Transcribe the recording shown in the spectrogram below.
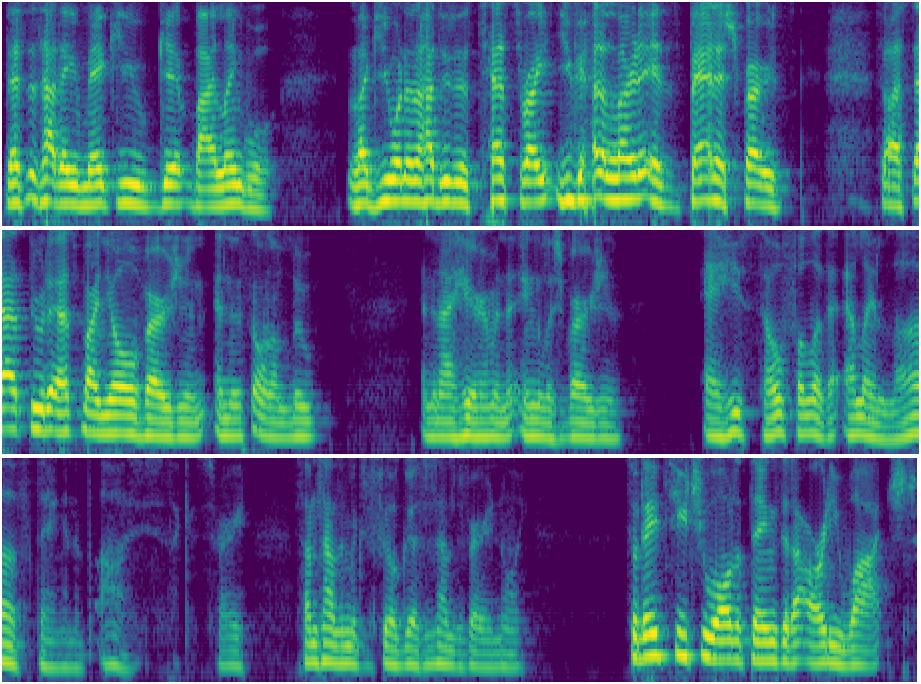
This is how they make you get bilingual. Like, you want to know how to do this test right? You got to learn it in Spanish first. So I sat through the Espanol version and it's on a loop. And then I hear him in the English version. And he's so full of the LA love thing. And the, oh, it's just like, it's very, sometimes it makes me feel good. Sometimes it's very annoying. So they teach you all the things that I already watched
